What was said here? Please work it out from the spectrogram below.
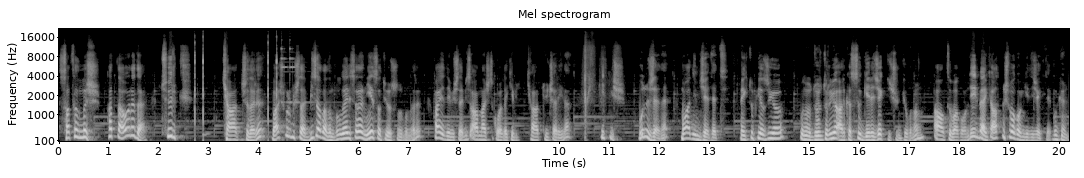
satılmış. Hatta orada Türk kağıtçıları başvurmuşlar. Biz alalım Bulgaristan'a niye satıyorsunuz bunları? Hayır demişler biz anlaştık oradaki bir kağıt tüccarıyla. Gitmiş. Bunun üzerine Muallim Cevdet mektup yazıyor. Bunu durduruyor. Arkası gelecekti çünkü bunun. 6 vagon değil belki 60 vagon gidecekti. Bugün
